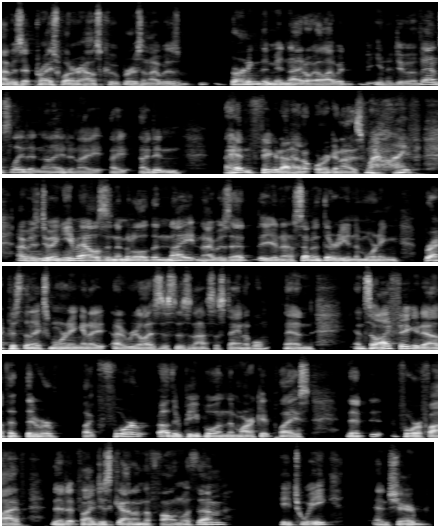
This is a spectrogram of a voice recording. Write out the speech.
I was at PricewaterhouseCoopers and I was burning the midnight oil. I would, you know, do events late at night and I, I, I didn't, I hadn't figured out how to organize my life. I was doing mm-hmm. emails in the middle of the night and I was at, you know, 730 in the morning, breakfast the next morning. And I, I realized this is not sustainable. And, and so I figured out that there were like four other people in the marketplace that four or five that if I just got on the phone with them each week and shared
